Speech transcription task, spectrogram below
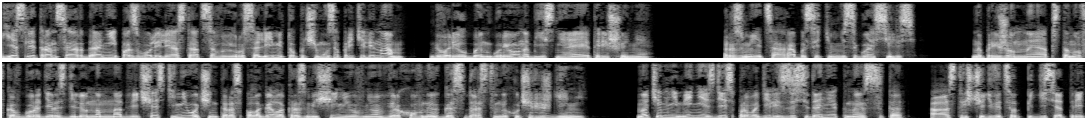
«Если трансиордании позволили остаться в Иерусалиме, то почему запретили нам?» — говорил Бен-Гурион, объясняя это решение. Разумеется, арабы с этим не согласились. Напряженная обстановка в городе, разделенном на две части, не очень-то располагала к размещению в нем верховных государственных учреждений. Но, тем не менее, здесь проводились заседания Кнессета, а с 1953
